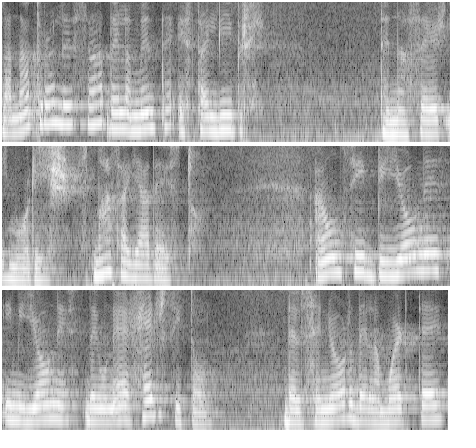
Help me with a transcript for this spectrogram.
La naturaleza de la mente está libre de nacer y morir. Es más allá de esto. Aun si billones y millones de un ejército del Señor de la muerte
